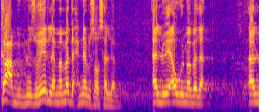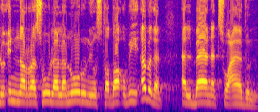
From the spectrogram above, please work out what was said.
كعب بن زهير لما مدح النبي صلى الله عليه وسلم قال له إيه أول ما بدأ؟ قال له إن الرسول لنور يستضاء به ابدا البانت سعاد.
